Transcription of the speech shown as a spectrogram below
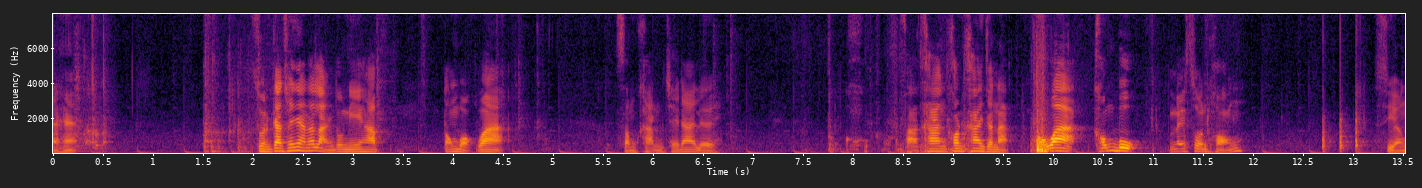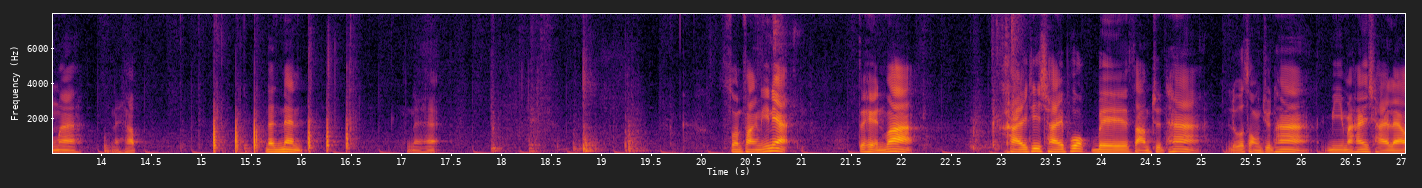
นะฮะส่วนการใช้งานด้านหลังตรงนี้ครับ ต้องบอกว่าสำคัญใช้ได้เลย ฝาข้างค่อนข้างจะหนัก เพราะว่าเขาบุในส่วนของเสียงมานะครับแน่นๆนะฮะส่วนฝั่งนี้เนี่ยจะเห็นว่าใครที่ใช้พวกเบย3.5 หรือว่า 2.5 มีมาให้ใช้แล้ว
